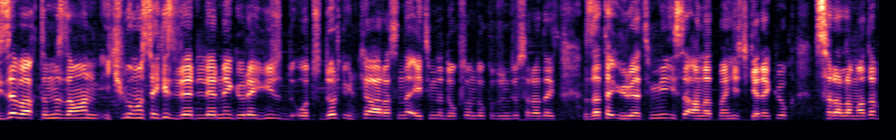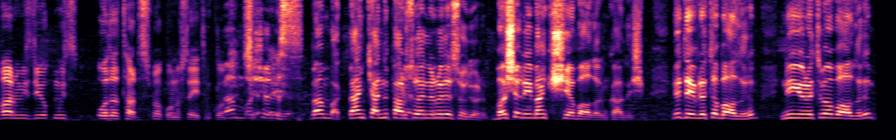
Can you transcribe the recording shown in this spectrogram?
Bize baktığımız zaman 2018 verilerine göre 134 ülke arasında eğitimde 99. sıradayız. Zaten üretimi ise anlatmaya hiç gerek yok. Sıralamada var mıyız yok muyuz o da tartışma konusu eğitim konusu. Ben başarıyı, ben bak ben kendi personellerime de söylüyorum. Başarıyı ben kişiye bağlarım kardeşim. Ne devlete bağlarım, ne yönetime bağlarım,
